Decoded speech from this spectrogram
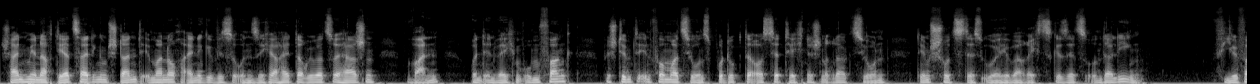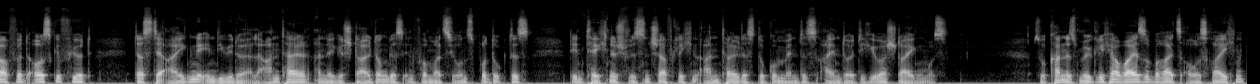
scheint mir nach derzeitigem Stand immer noch eine gewisse Unsicherheit darüber zu herrschen, wann und in welchem Umfang bestimmte Informationsprodukte aus der technischen Redaktion dem Schutz des Urheberrechtsgesetzes unterliegen. Vielfach wird ausgeführt, dass der eigene individuelle Anteil an der Gestaltung des Informationsproduktes den technisch-wissenschaftlichen Anteil des Dokumentes eindeutig übersteigen muss. So kann es möglicherweise bereits ausreichen,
